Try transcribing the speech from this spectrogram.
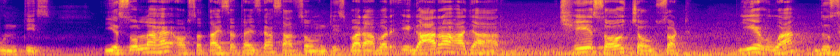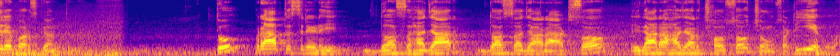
उनतीस। ये सोलह है और सत्ताईस सत्ताईस का सात सौ उनतीस बराबर ग्यारह हज़ार छः सौ चौंसठ। ये हुआ दूसरे वर्ष के अंत में। तो प्राप्त श्रेणी दस हज़ार दस हज़ार आठ सौ, ग्यारह हज़ार छः सौ चौंसठ, ये हुआ।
